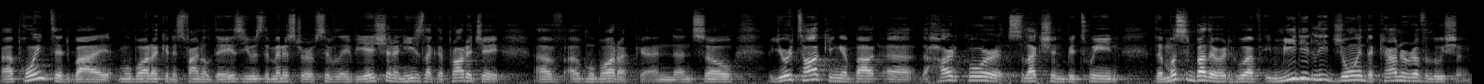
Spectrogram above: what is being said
appointed by Mubarak in his final days. He was the Minister of Civil Aviation, and he's like the protege of, of Mubarak. And, and so you're talking about uh, the hardcore selection between the Muslim Brotherhood, who have immediately joined the counter revolution,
